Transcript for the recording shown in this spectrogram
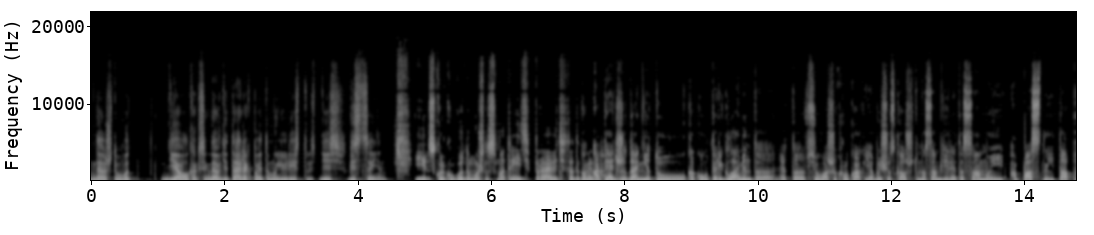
да, что вот дьявол, как всегда, в деталях, поэтому юрист здесь бесценен. И сколько угодно можно смотреть, править этот документ. Но, опять же, да, нету какого-то регламента, это все в ваших руках. Я бы еще сказал, что на самом деле это самый опасный этап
